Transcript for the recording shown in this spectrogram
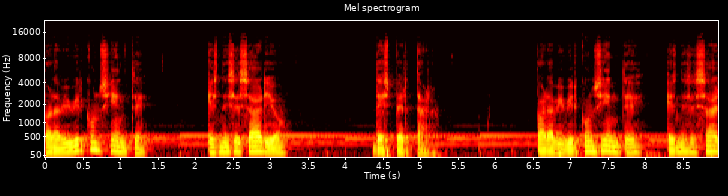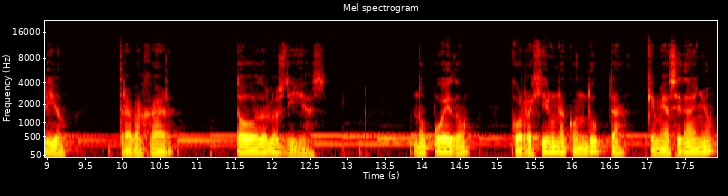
Para vivir consciente es necesario despertar. Para vivir consciente es necesario trabajar todos los días. No puedo corregir una conducta que me hace daño,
